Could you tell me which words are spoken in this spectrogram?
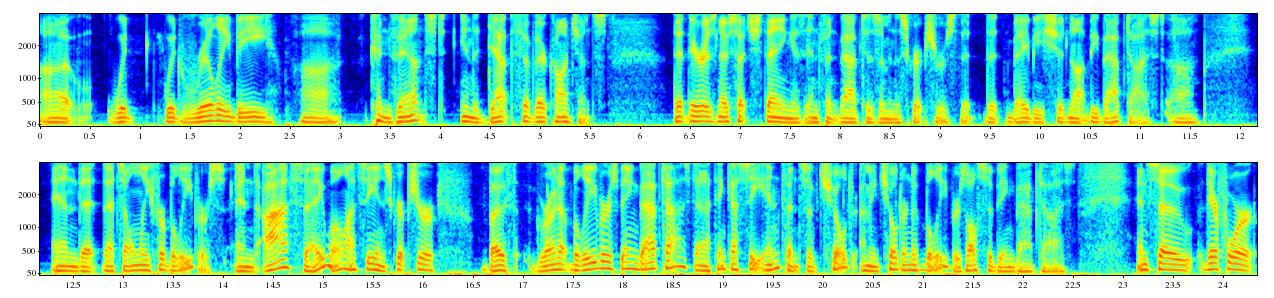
uh, would would really be uh, convinced in the depths of their conscience that there is no such thing as infant baptism in the Scriptures. That that babies should not be baptized, uh, and that that's only for believers. And I say, well, I see in Scripture both grown-up believers being baptized, and I think I see infants of children. I mean, children of believers also being baptized. And so, therefore,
